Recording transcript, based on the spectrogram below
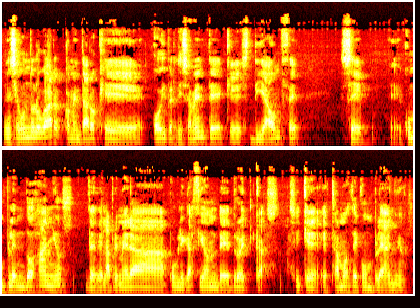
En segundo lugar, comentaros que hoy precisamente, que es día 11, se eh, cumplen dos años desde la primera publicación de Droidcast, así que estamos de cumpleaños.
